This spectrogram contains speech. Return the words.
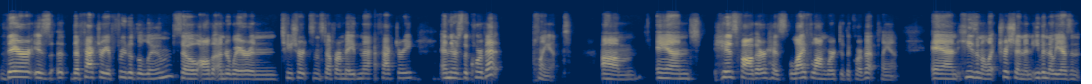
there is uh, the factory of Fruit of the Loom. So all the underwear and t-shirts and stuff are made in that factory. And there's the Corvette plant. Um, and his father has lifelong worked at the Corvette plant. And he's an electrician. And even though he hasn't,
